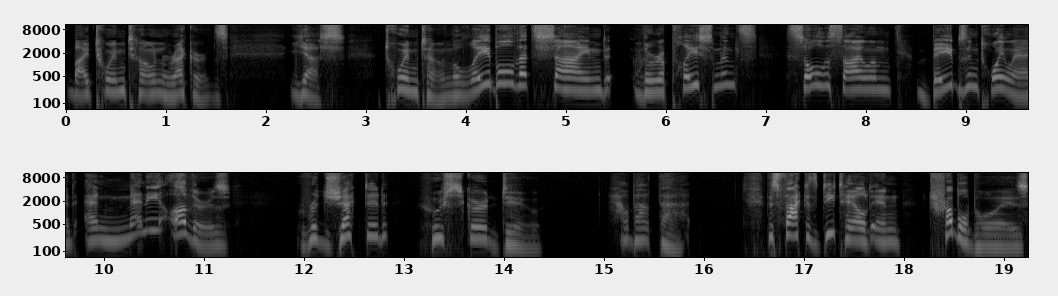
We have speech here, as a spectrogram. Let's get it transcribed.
by Twin Tone Records. Yes, Twin Tone, the label that signed The Replacements, Soul Asylum, Babes in Toyland, and many others, rejected Husker Du. How about that? This fact is detailed in Trouble Boys.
